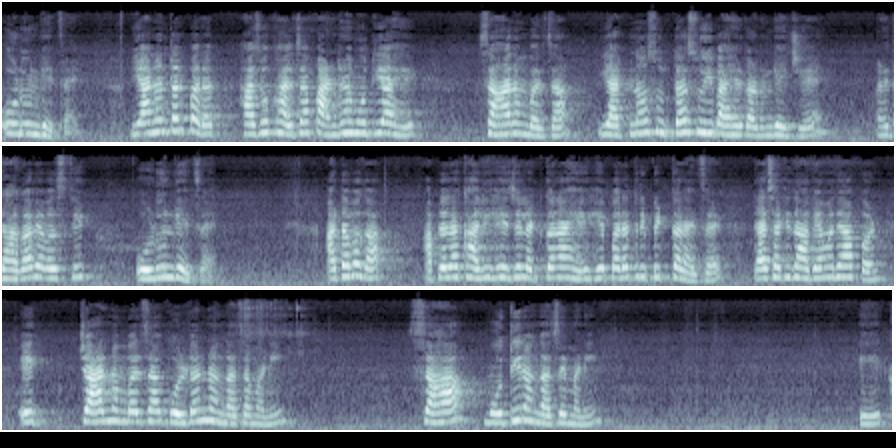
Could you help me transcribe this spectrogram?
ओढून घ्यायचा आहे. यानंतर परत हा जो खालचा पांढरा मोती आहे सहा नंबरचा यातनं सुद्धा सुई बाहेर काढून घ्यायची आहे. आणि धागा व्यवस्थित ओढून घ्यायचा आहे. आता बघा आपल्याला खाली हे जे लटकन आहे हे परत रिपीट करायचं आहे. त्यासाठी धाग्यामध्ये आपण एक चार नंबरचा गोल्डन रंगाचा मणी सहा मोती रंगाचे मणी एक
